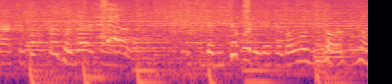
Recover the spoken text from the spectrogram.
나 그 속도 조절 좀 진짜 미쳐버리겠어. 너무 귀여워서.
